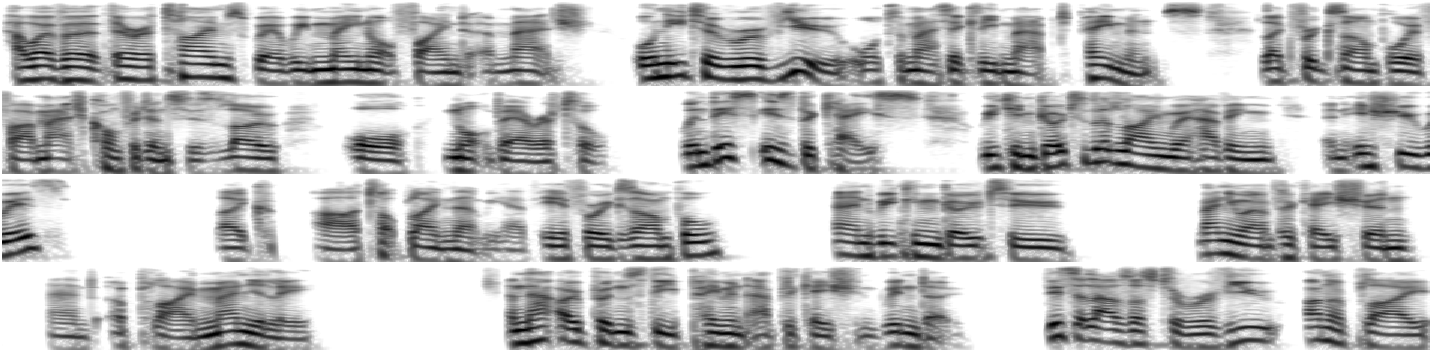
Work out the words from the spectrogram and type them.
However, there are times where we may not find a match or need to review automatically mapped payments, like for example, if our match confidence is low or not there at all. When this is the case, we can go to the line we're having an issue with, like our top line that we have here, for example, and we can go to manual application and apply manually. And that opens the payment application window. This allows us to review, unapply,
